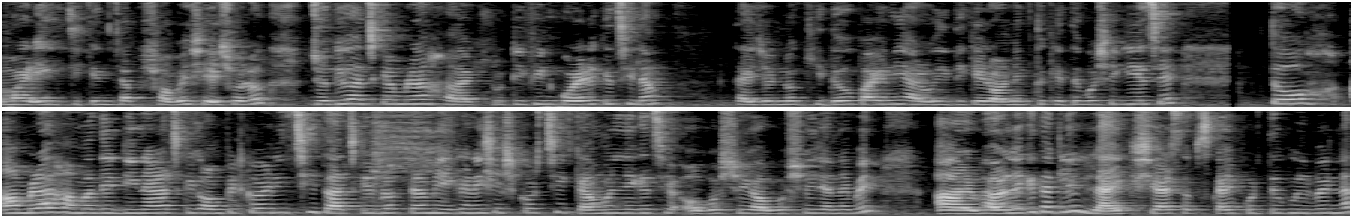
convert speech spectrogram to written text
আমার এই চিকেন চাপ সবে শেষ হলো। যদিও আজকে আমরা একটু টিফিন করে রেখেছিলাম, তাই জন্য খিদেও পাইনি, আর ওই দিকে অনেক তো খেতে বসে গিয়েছে। তো আমরা আমাদের ডিনার আজকে কমপ্লিট করে নিচ্ছি। তো আজকের ব্লগটা আমি এখানেই শেষ করছি। কেমন লেগেছে অবশ্যই অবশ্যই জানাবেন। আর ভালো লেগে থাকলে লাইক শেয়ার সাবস্ক্রাইব করতে ভুলবেন না।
